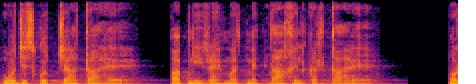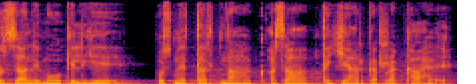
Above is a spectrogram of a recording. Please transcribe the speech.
وہ جس کو چاہتا ہے، اپنی رحمت میں داخل کرتا ہے۔ اور ظالموں کے لیے اس نے دردناک عذاب تیار کر رکھا ہے۔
